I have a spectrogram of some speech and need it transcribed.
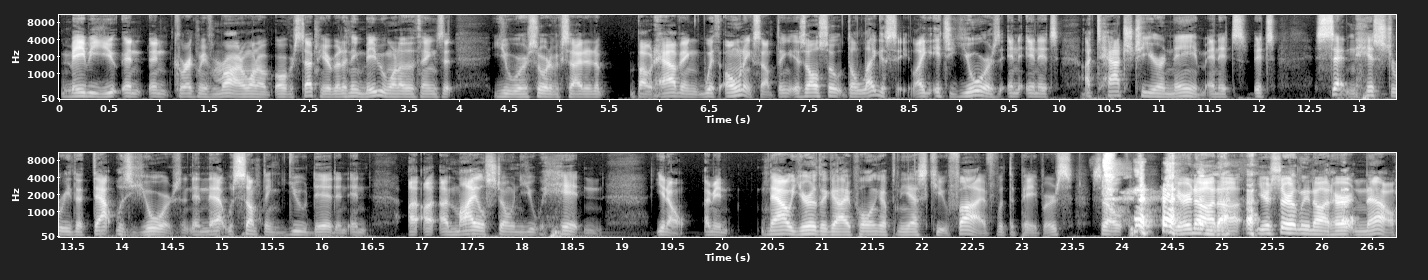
maybe you and, and correct me if I'm wrong, I don't want to overstep here, but I think maybe one of the things that you were sort of excited about having with owning something is also the legacy. Like it's yours and, and it's attached to your name and it's it's set in history that that was yours and, and that was something you did and, and a, a milestone you hit and you know, I mean, now you're the guy pulling up in the SQ5 with the papers. So you're not uh, you're certainly not hurting now.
